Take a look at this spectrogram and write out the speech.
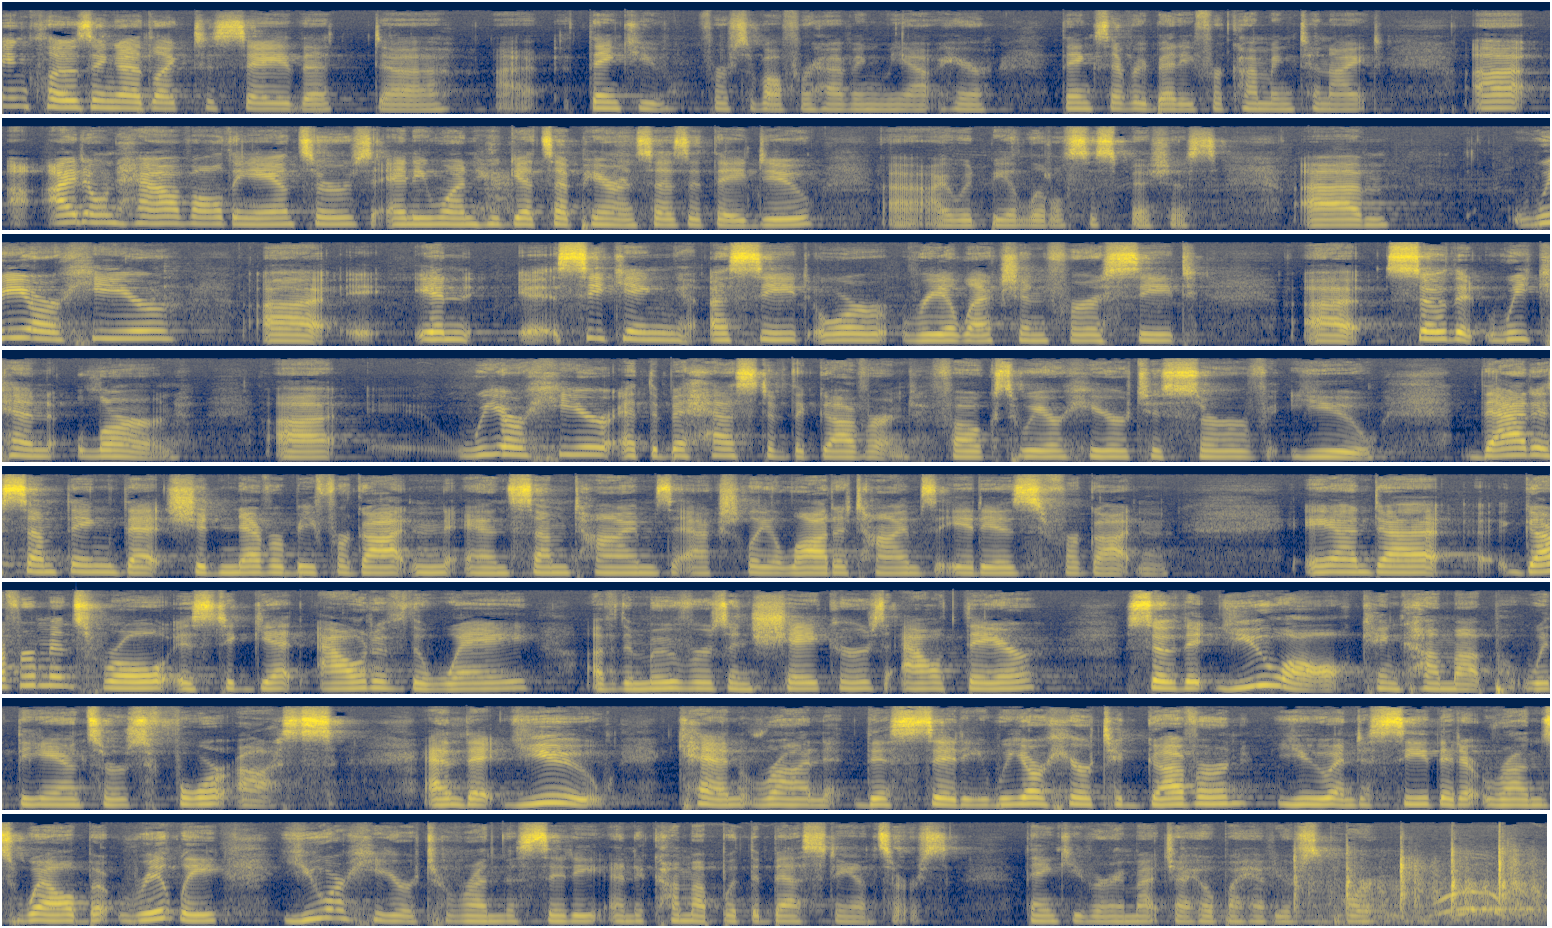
In closing, I'd like to say that uh, uh, thank you, first of all, for having me out here. Thanks, everybody, for coming tonight. Uh, I don't have all the answers. Anyone who gets up here and says that they do, uh, I would be a little suspicious. Um, we are here uh, in uh, seeking a seat or reelection for a seat uh, so that we can learn. We are here at the behest of the governed, folks. We are here to serve you. That is something that should never be forgotten, and sometimes, actually, a lot of times, it is forgotten. And uh, government's role is to get out of the way of the movers and shakers out there so that you all can come up with the answers for us and that you can run this city. We are here to govern you and to see that it runs well, but really, you are here to run the city and to come up with the best answers. Thank you very much. I hope I have your support.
